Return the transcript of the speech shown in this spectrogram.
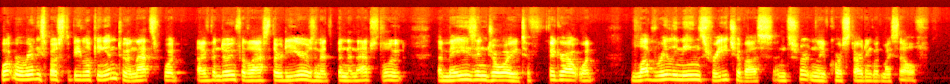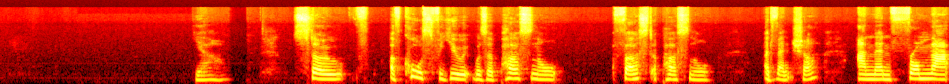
what we're really supposed to be looking into. And that's what I've been doing for the last 30 years. And it's been an absolute amazing joy to figure out what love really means for each of us. And certainly, of course, starting with myself. Yeah. So, of course, for you, it was a personal, first, a personal adventure. And then from that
